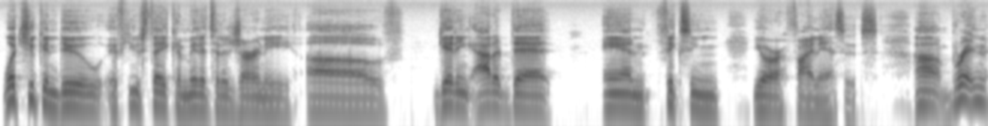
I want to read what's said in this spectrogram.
what you can do if you stay committed to the journey of getting out of debt and fixing your finances. Uh, Brenton,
